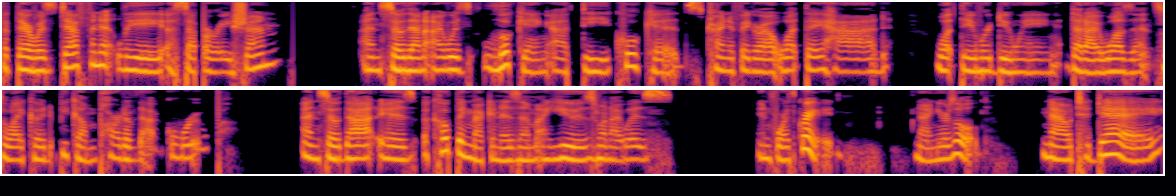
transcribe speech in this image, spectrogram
but there was definitely a separation and so then I was looking at the cool kids, trying to figure out what they had, what they were doing that I wasn't, so I could become part of that group. And so that is a coping mechanism I used when I was in fourth grade, nine years old. Now, today,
